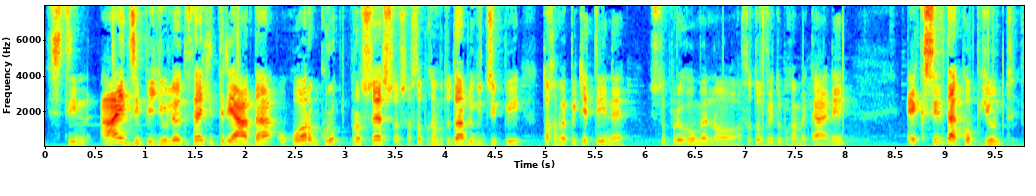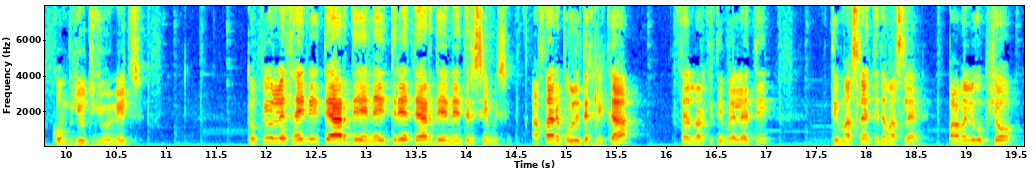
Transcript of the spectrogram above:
Στην iGPU λέει ότι θα έχει 30 Workgroup Processors. Αυτό που είχαμε το WGP, το είχαμε πει και τι είναι στο προηγούμενο αυτό το βίντεο που είχαμε κάνει. 60 compute, compute units, το οποίο λέει θα είναι είτε RDNA 3 είτε RDNA 3,5. Αυτά είναι πολύ τεχνικά, θέλουν αρκετή μελέτη. Τι μας λένε, τι δεν μας λένε. Πάμε λίγο πιο,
